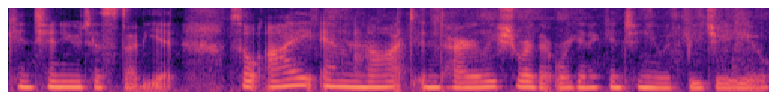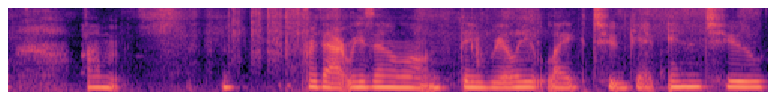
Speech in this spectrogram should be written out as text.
continue to study it. So I am not entirely sure that we're going to continue with BJU. Um, for that reason alone, they really like to get into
